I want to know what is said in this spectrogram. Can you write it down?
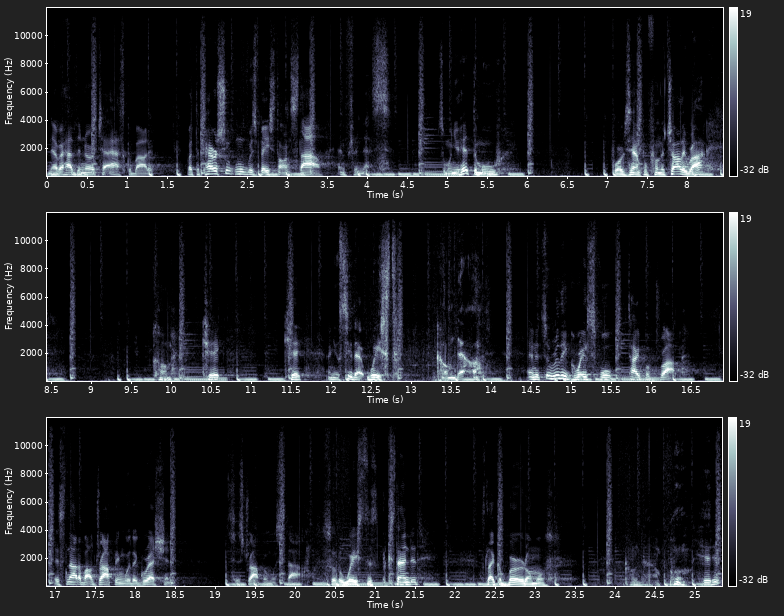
never had the nerve to ask about it. But the parachute move is based on style and finesse. So when you hit the move, for example, from the Charlie Rock, come, kick, kick, and you'll see that waist come down. And it's a really graceful type of drop. It's not about dropping with aggression. It's just dropping with style. So the waist is extended. It's like a bird almost. Come down, boom, hit it.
